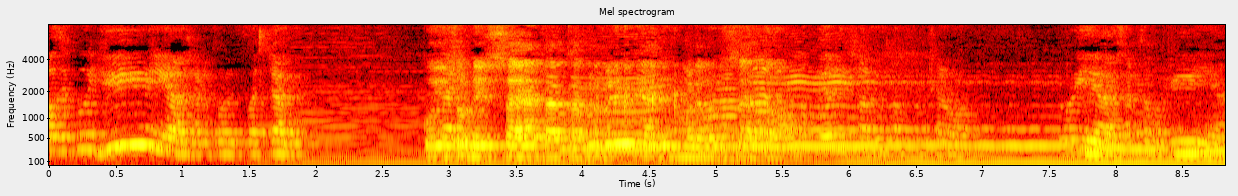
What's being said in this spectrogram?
ਕਦੇ ਕੋਈ ਜੀ ਨਹੀਂ ਆ ਸਕਦਾ ਕੋਈ ਬੱਚਾ ਵੀ। ਕੋਈ ਤੁਹਾਡੀ ਸਹਾਇਤਾ ਕਰਨ ਵੇਲੇ ਵੀ ਨਹੀਂ ਆਇਆ ਬੜੇ ਬੜੇ ਸਹਾਇਤਾ? ਮੇਰੀ ਸਾਨੂੰ ਤਾਂ ਆ ਸਕਦਾ ਕੋਈ ਨਹੀਂ ਆ।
